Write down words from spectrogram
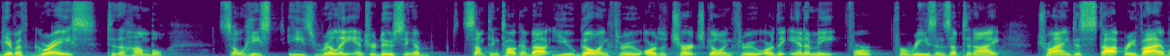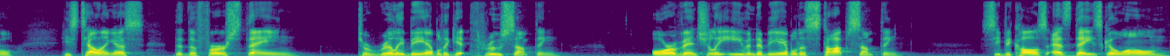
giveth grace to the humble. So he's, he's really introducing a, something talking about you going through, or the church going through, or the enemy for, for reasons of tonight trying to stop revival. He's telling us that the first thing to really be able to get through something, or eventually even to be able to stop something, see, because as days go on,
